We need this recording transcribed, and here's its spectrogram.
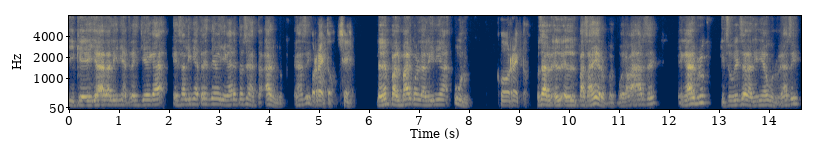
y que ya la línea 3 llega, esa línea 3 debe llegar entonces hasta Albrook, ¿es así? Correcto, sí. Deben palmar con la línea 1. Correcto. O sea, el, el, pasajero pues, podrá bajarse en Albrook y subirse a la línea 1, ¿es así?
